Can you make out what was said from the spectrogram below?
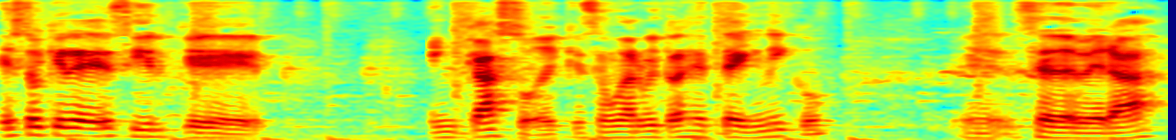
Esto quiere decir que en caso de que sea un arbitraje técnico, eh, se deberá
